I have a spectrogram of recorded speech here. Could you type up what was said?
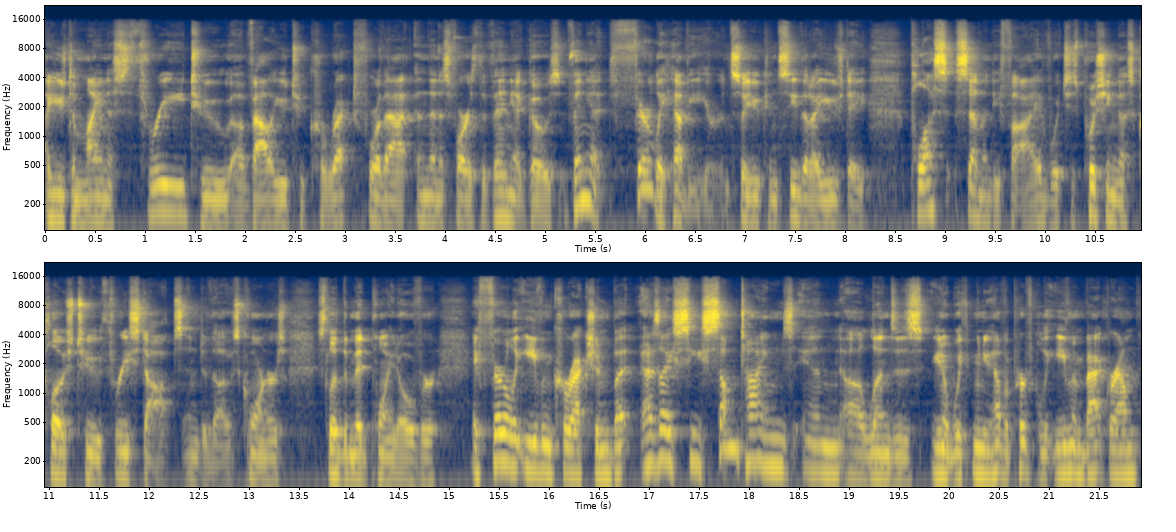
I used a minus three to uh, value to correct for that. And then as far as the vignette goes, vignette fairly heavy here. And so you can see that I used a plus 75, which is pushing us close to three stops into those corners, slid the midpoint over. A fairly even correction, but as I see sometimes in uh, lenses, you know, with when you have a perfectly even background,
